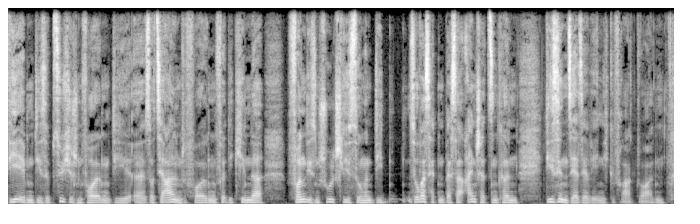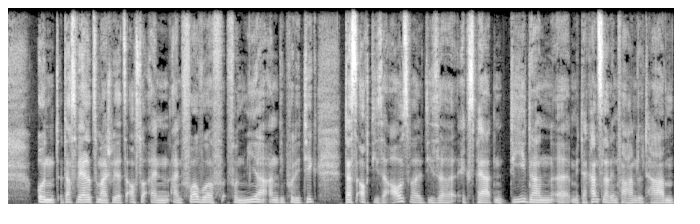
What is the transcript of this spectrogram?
die eben diese psychischen Folgen, die äh, sozialen Folgen für die Kinder von diesen Schulschließungen, die sowas hätten besser einschätzen können, die sind sehr, sehr wenig gefragt worden. Und das wäre zum Beispiel jetzt auch so ein, ein Vorwurf von mir an die Politik, dass auch diese Auswahl dieser Experten, die dann äh, mit der Kanzlerin verhandelt haben,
